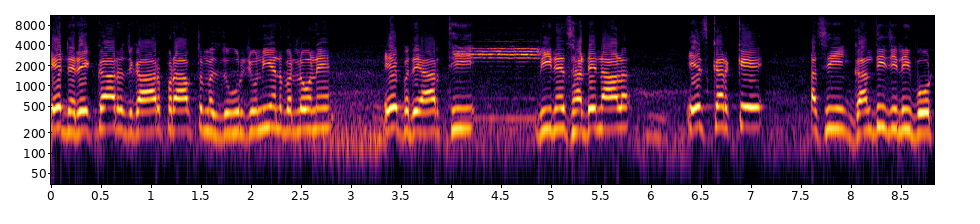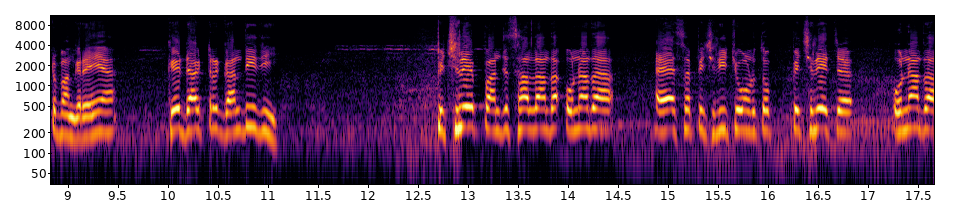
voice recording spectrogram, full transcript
ਇਹ ਨਰੇਗਾ ਰੁਜ਼ਗਾਰ ਪ੍ਰਾਪਤ ਮਜ਼ਦੂਰ ਯੂਨੀਅਨ ਵੱਲੋਂ ਨੇ ਇਹ ਵਿਦਿਆਰਥੀ ਵੀ ਨੇ ਸਾਡੇ ਨਾਲ। ਇਸ ਕਰਕੇ ਅਸੀਂ ਗਾਂਧੀ ਜੀ ਲਈ ਵੋਟ ਮੰਗ ਰਹੇ ਹਾਂ ਕਿ ਡਾਕਟਰ ਗਾਂਧੀ ਜੀ ਪਿਛਲੇ 5 ਸਾਲਾਂ ਦਾ ਉਹਨਾਂ ਦਾ ਐਸ ਪਿਛਲੀ ਚੋਣ ਤੋਂ ਪਿਛਲੇ ਚ ਉਹਨਾਂ ਦਾ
